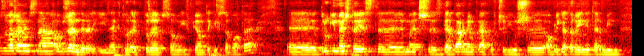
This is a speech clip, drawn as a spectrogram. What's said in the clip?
zważając na obrzędy religijne, które, które są i w piątek, i w sobotę. E, Drugi mecz to jest e, mecz z Garbarnią Kraków, czyli już e, obligatoryjny termin e,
